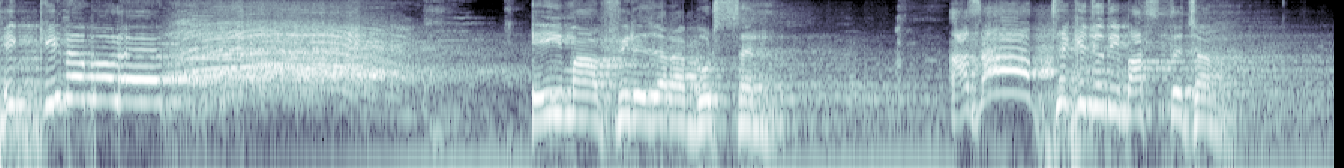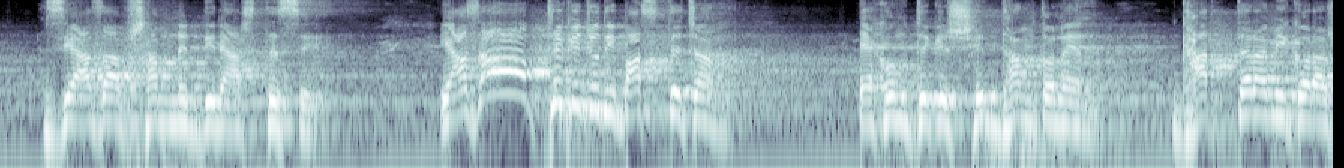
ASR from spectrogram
ঠিক কিনা বলে? এই মাহফিলে যারা বসছেন, আজাব থেকে যদি বাঁচতে চান, যে আজাব সামনের দিনে আসতেছে এই আজাব থেকে যদি বাঁচতে চান, এখন থেকে সিদ্ধান্ত নেন, ঘাটতারামি করার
